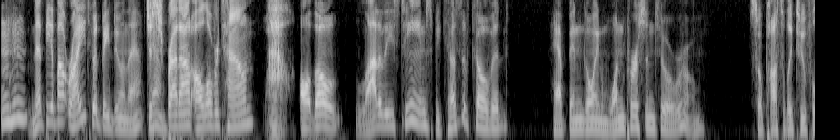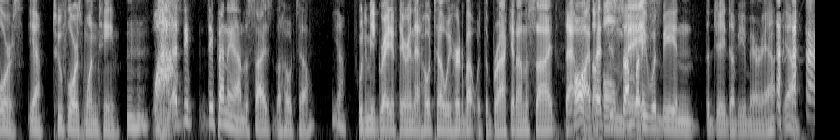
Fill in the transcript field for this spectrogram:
Mm-hmm. Wouldn't that be about right? Could be doing that. Just yeah. spread out all over town. Wow. Although a lot of these teams, because of COVID, have been going one person to a room. So possibly two floors. Yeah. Two floors, one team. Wow. Uh, de- depending on the size of the hotel. Yeah. Wouldn't it be great if they were in that hotel we heard about with the bracket on the side? That oh, I bet you somebody base. would be in the JW Marriott. Yeah.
